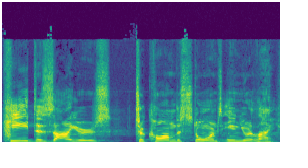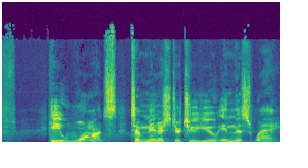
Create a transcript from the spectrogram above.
He desires to calm the storms in your life. He wants to minister to you in this way.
